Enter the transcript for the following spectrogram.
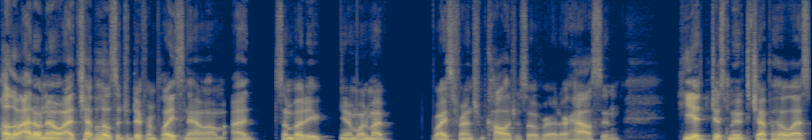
although I don't know, I, Chapel Hill is such a different place now. Um I somebody, you know, one of my wife's friends from college was over at our house and he had just moved to Chapel Hill last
